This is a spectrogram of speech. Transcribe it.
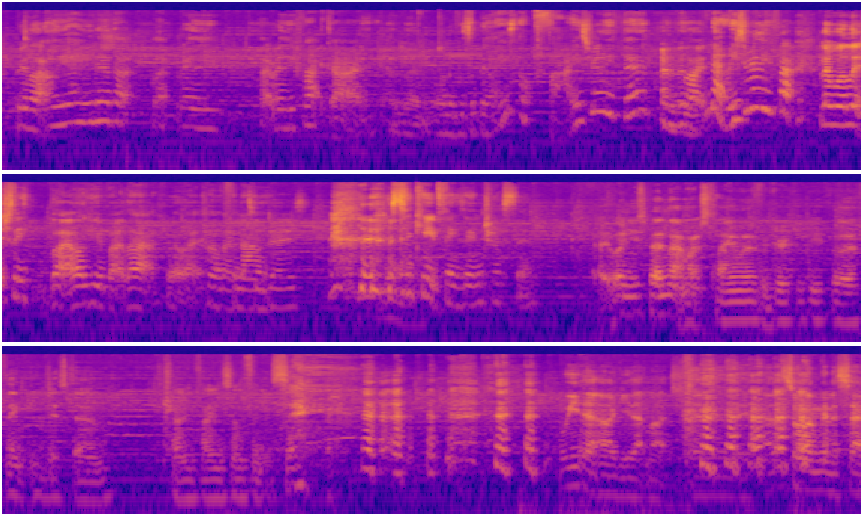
Be like, oh yeah, you know that, that really that really fat guy, and then one of us will be like, he's not fat, he's really thin, and And we're then- like, no, he's really fat. And then we'll literally like argue about that for like For half an hour, two days. just to keep things interesting. When you spend that much time with a group of people, I think you just um, try and find something to say. We don't argue that much. Uh, uh, that's all I'm going to say.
